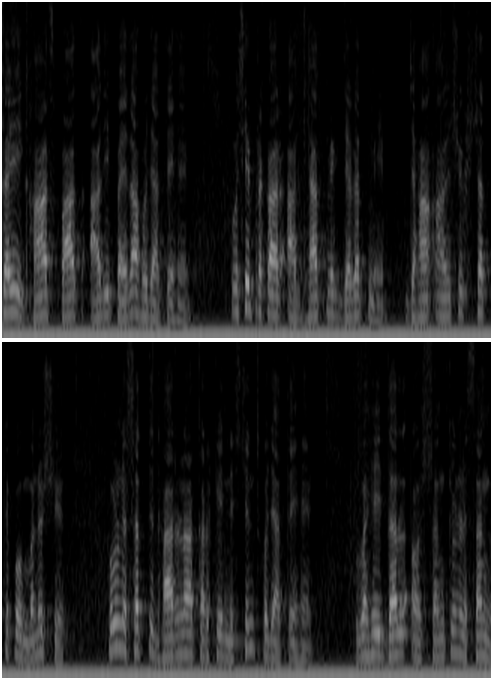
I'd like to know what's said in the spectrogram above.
कई घास पात आदि पैदा हो जाते हैं, उसी प्रकार आध्यात्मिक जगत में जहाँ आंशिक सत्य को मनुष्य पूर्ण सत्य धारणा करके निश्चिंत हो जाते हैं। वही दल और संकीर्ण संघ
